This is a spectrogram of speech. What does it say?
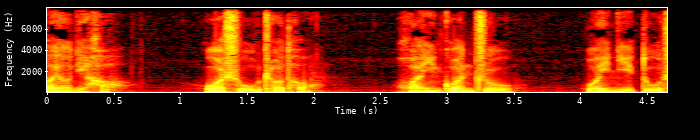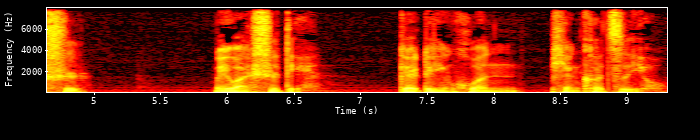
朋友你好，我是武周彤，欢迎关注为你读诗，每晚十点，给灵魂片刻自由。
